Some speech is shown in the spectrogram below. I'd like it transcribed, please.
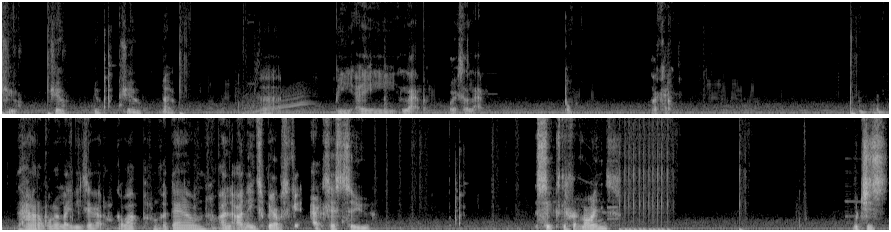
Shoo, shoo, shoo, shoo. No. Uh, be a lab. Where's a lab? Boom. Okay. How do I want to lay these out? Go up, I'll go down. I, I need to be able to get access to six different lines, which is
